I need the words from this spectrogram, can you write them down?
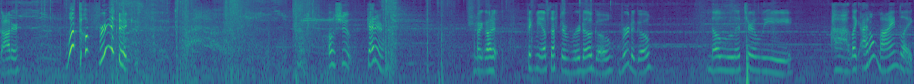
Got her. What the frick? Oh shoot, get her! I got it. Pick me ups after vertigo. Vertigo? No, literally. Ah, like, I don't mind, like,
